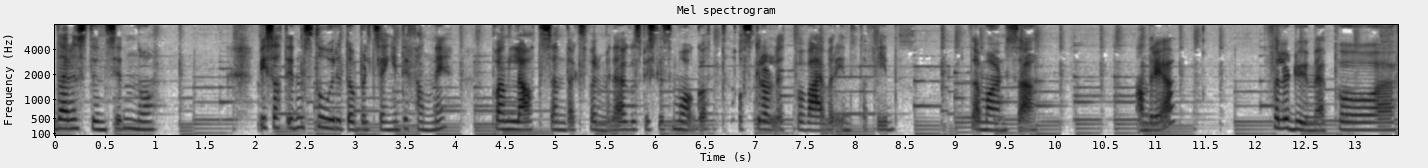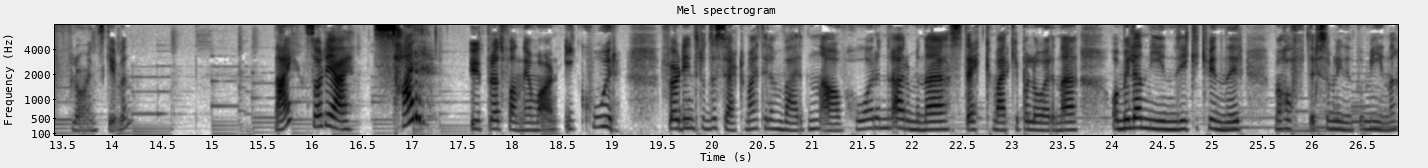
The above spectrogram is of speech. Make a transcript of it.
Det er en stund siden nå. Vi satt i den store dobbeltsengen til Fanny på en lat søndags formiddag og spiste smågodt og scrollet på hver vår Insta-feed. Da Maren sa Andrea, følger du med på eh, Florence Given? Nei, svarte jeg. Serr! utbrøt Fanny og Maren i kor, før de introduserte meg til en verden av hår under armene, strekkmerker på lårene og melaninrike kvinner med hofter som lignet på mine.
